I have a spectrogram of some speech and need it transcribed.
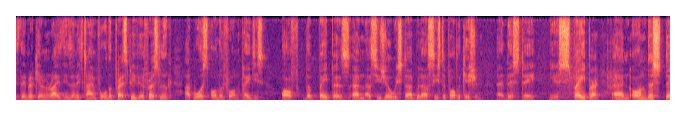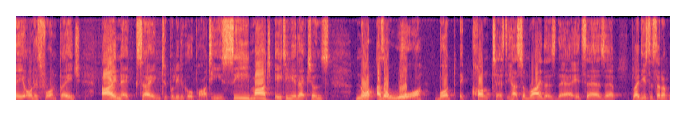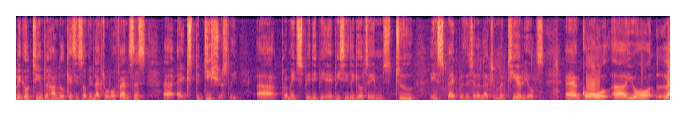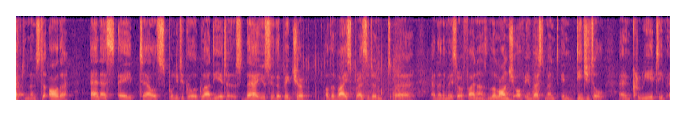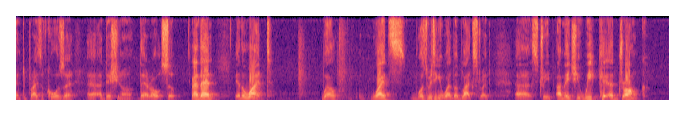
It's Daybreak here on Arise News, and it's time for the press preview. First look at what's on the front pages of the papers. And as usual, we start with our sister publication, uh, This Day newspaper. And on this day, on its front page, INEC saying to political parties, see March 18 elections not as a war, but a contest. It has some riders there. It says, uh, pledges to set up legal team to handle cases of electoral offences uh, expeditiously. Uh, permits PDP APC legal teams to inspect presidential election materials and call uh, your lieutenants to order NSA tells political gladiators. There you see the picture of the vice president uh, and then the minister of finance. The launch of investment in digital and creative enterprise, of course, uh, uh, additional there also. And then in the white, well, white was written in white but black stripe, uh, strip. Amaechi, Wike uh, drunk,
